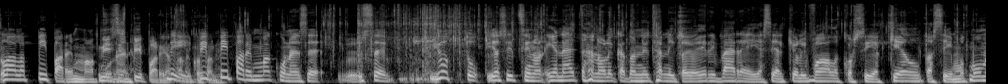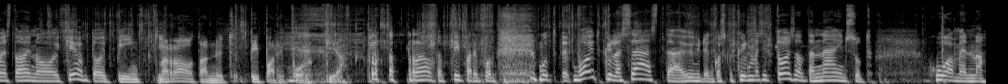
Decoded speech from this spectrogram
lailla piparin makunen? Niin, siis piparia Niin, tarkoitan. piparin makunen se, se juttu. Ja sitten siinä on, ja näitähän oli, kato, nythän niitä on jo eri värejä. Sielläkin oli valkoisia, keltaisia, mutta mun mielestä ainoa oikein on toi pinkki. Mä rautan nyt piparipurkkia. Rauta piparipurkki. Mutta voit kyllä säästää yhden, koska kyllä mä sitten toisaalta näin sut huomenna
